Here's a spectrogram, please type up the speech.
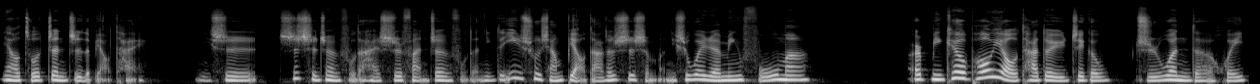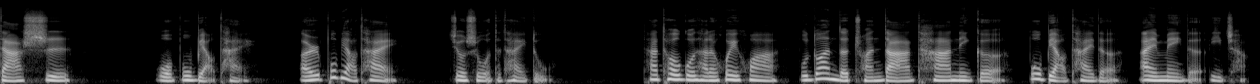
要做政治的表态：你是支持政府的，还是反政府的？你的艺术想表达的是什么？你是为人民服务吗？而 Michael Poyo 他对于这个质问的回答是：我不表态，而不表态。就是我的态度。他透过他的绘画，不断的传达他那个不表态的暧昧的立场。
